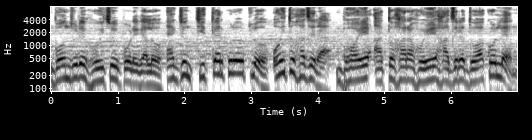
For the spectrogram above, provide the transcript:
বন জুড়ে হইচই পড়ে গেল। একজন চিৎকার করে উঠল, ওই তো হাজেরা। ভয়ে আত্মহারা হয়ে হাজেরা দোয়া করলেন,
